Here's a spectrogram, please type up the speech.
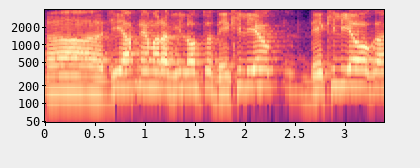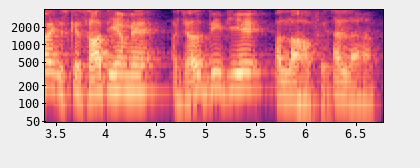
हाँ, जी आपने हमारा वीलॉग तो देख ही लिया देख ही लिया होगा इसके साथ ही हमें इजाज़त दीजिए। अल्लाह हाफिज़। अल्लाह हाफिज।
